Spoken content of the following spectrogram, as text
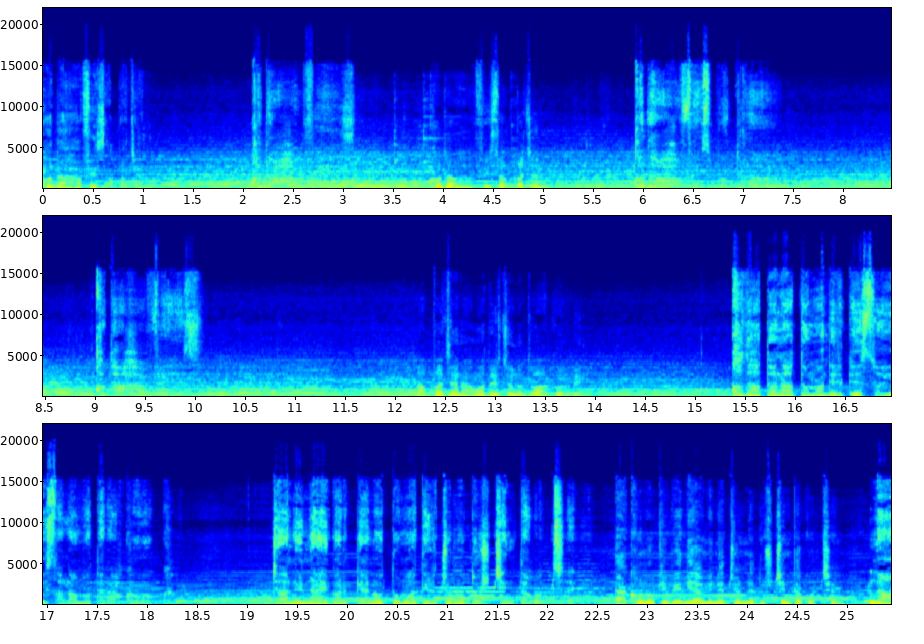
খোদা হাফেজ আব্বাজান খোদা হাফেজ খোদা হাফিজ আব্বাজান আব্বাজান আমাদের জন্য দোয়া করবেন। খোদা তালা তোমাদেরকে সহি সালামতে রাখুক। জানি না এবার কেন তোমাদের জন্য দুশ্চিন্তা হচ্ছে। এখনও কি বেনিয়ামিনের জন্য দুশ্চিন্তা করছেন? না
